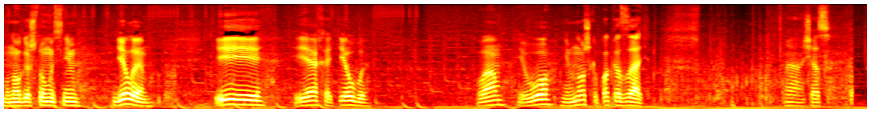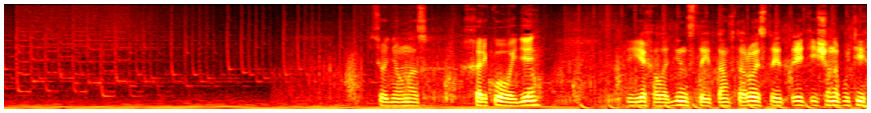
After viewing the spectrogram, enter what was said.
Много что мы с ним делаем. И я хотел бы вам его немножко показать. А, сейчас. Сегодня у нас Харьковый день. Приехал один стоит, там второй стоит, третий еще на пути.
